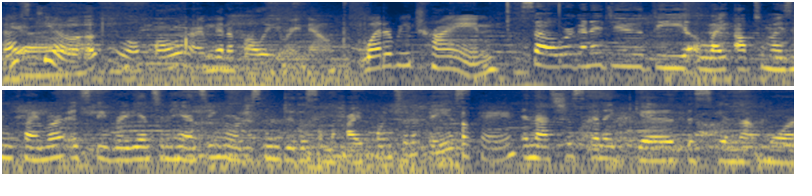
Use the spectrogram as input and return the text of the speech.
That's cute. Okay, well, follow her. I'm gonna follow you right now. What are we trying? So we're gonna do the light optimizing primer. It's the radiance enhancing. We're just gonna do this on the high points of the face. Okay. And that's just gonna give the skin that more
